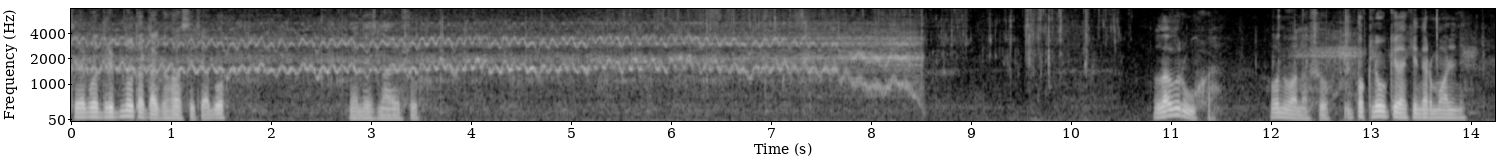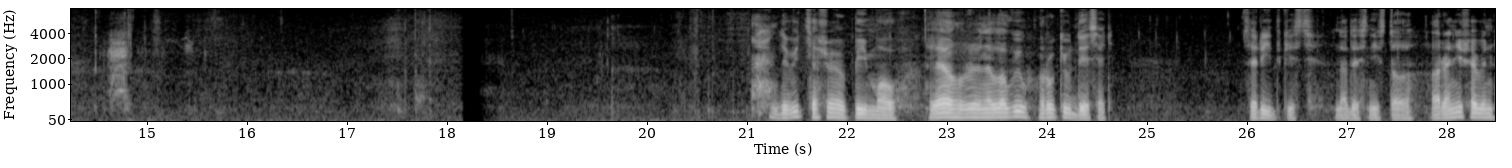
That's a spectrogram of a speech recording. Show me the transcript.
Це або дрібнота так гасить, або я не знаю що. Лавруха. Вон вона що. І покльовки такі нормальні. Дивіться, що я піймав. Я його вже не ловив років 10. Це рідкість на Десні стала. А раніше він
